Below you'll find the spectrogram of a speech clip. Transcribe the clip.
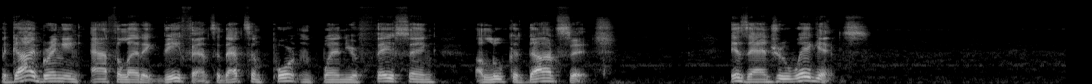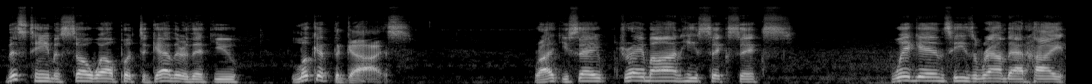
The guy bringing athletic defense, and that's important when you're facing a Luka Doncic, is Andrew Wiggins. This team is so well put together that you look at the guys right? You say Draymond, he's six six. Wiggins, he's around that height.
